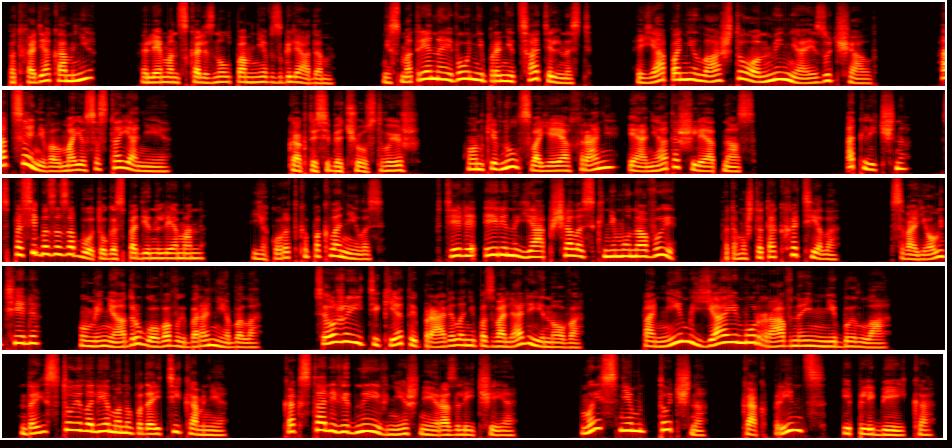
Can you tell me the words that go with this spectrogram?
Подходя ко мне, Лемон скользнул по мне взглядом. Несмотря на его непроницательность, я поняла, что он меня изучал. Оценивал мое состояние. «Как ты себя чувствуешь?» Он кивнул своей охране, и они отошли от нас. «Отлично. Спасибо за заботу, господин Лемон». Я коротко поклонилась. В теле Эрин я общалась к нему на «вы», потому что так хотела. В своем теле у меня другого выбора не было. Все же этикет и правила не позволяли иного. По ним я ему равной не была. Да и стоило Лемону подойти ко мне, как стали видны внешние различия. Мы с ним точно, как принц и плебейка.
